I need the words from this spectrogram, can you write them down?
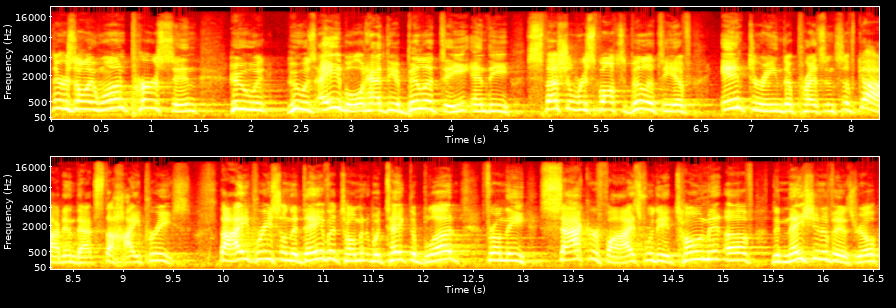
There was only one person who, who was able and had the ability and the special responsibility of entering the presence of God, and that's the high priest. The high priest on the Day of Atonement would take the blood from the sacrifice for the atonement of the nation of Israel.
